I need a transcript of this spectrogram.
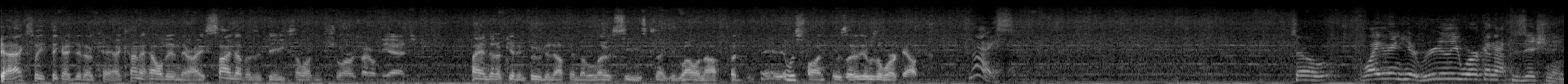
Yeah, I actually think I did okay. I kind of held in there. I signed up as a D because I wasn't sure. I was right on the edge. I ended up getting booted up into the low C's because I did well enough, but it was fun. It was a, it was a workout. Nice. So while you're in here, really work on that positioning.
